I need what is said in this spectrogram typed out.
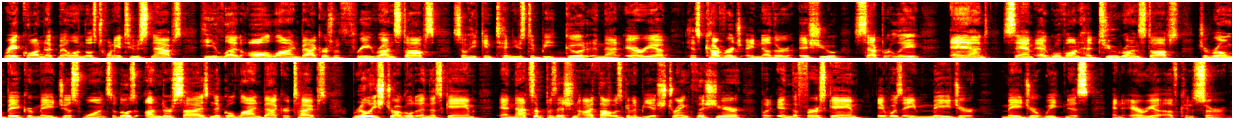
Raekwon McMillan, those 22 snaps, he led all linebackers with three run stops, so he continues to be good in that area. His coverage, another issue separately. And Sam Eguavoen had two run stops. Jerome Baker made just one. So those undersized nickel linebacker types really struggled in this game. And that's a position I thought was going to be a strength this year. But in the first game, it was a major, major weakness and area of concern.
